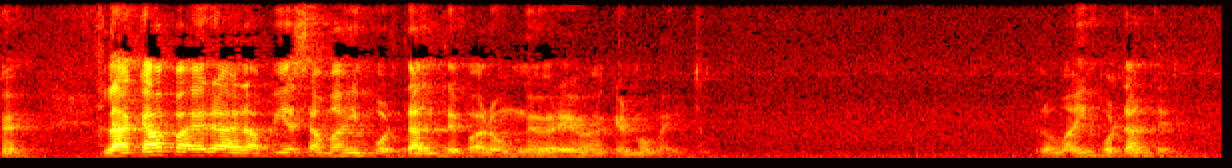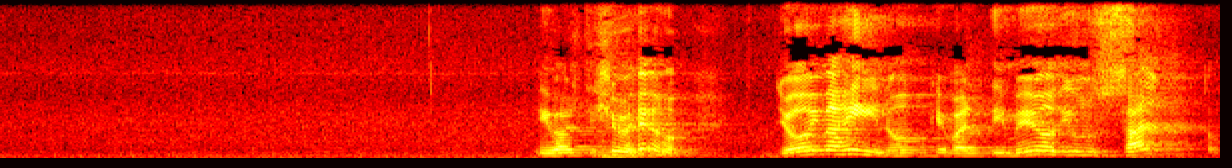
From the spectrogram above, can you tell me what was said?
la capa era la pieza más importante para un hebreo en aquel momento. Lo más importante. Y Bartimeo, yo imagino que Bartimeo dio un salto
